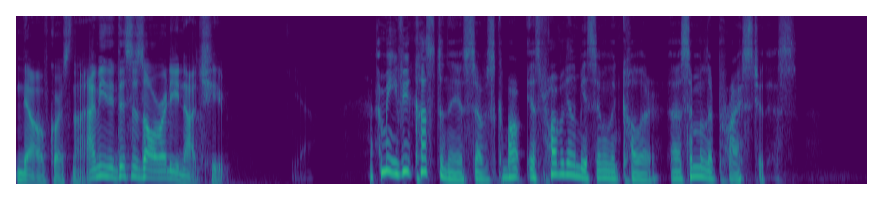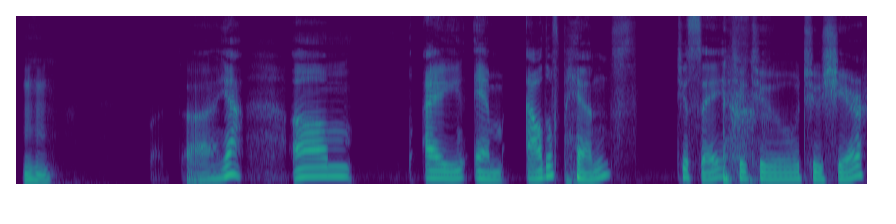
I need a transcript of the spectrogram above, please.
no, of course not. I mean, this is already not cheap. Yeah, I mean, if you custom it yourself, it's, probably going to be a similar color, a similar price to this. hmm uh, yeah, um, I am out of pens to say to to to share,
